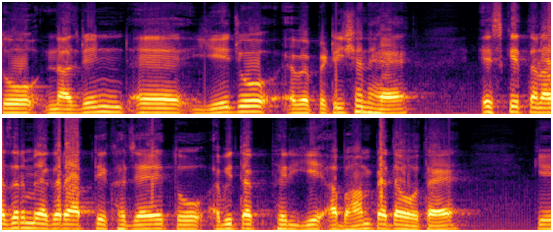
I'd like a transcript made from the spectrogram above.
तो नाजरीन ये जो पटिशन है, इसके तनाजर में अगर आप देखा जाए तो अभी तक फिर ये अभाम पैदा होता है कि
